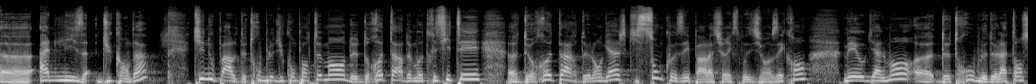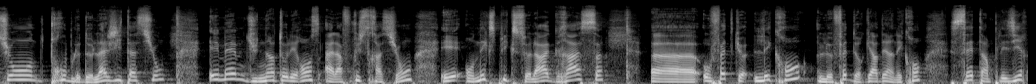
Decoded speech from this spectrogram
euh, Anne-Lise Ducanda, qui nous parle de troubles du comportement, de, retard de motricité, euh, de retard de langage qui sont causés par la surexposition aux écrans, mais également de troubles de l'attention, troubles de l'agitation et même d'une intolérance à la frustration. Et on explique cela grâce au fait que l'écran, le fait de regarder un écran, c'est un plaisir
